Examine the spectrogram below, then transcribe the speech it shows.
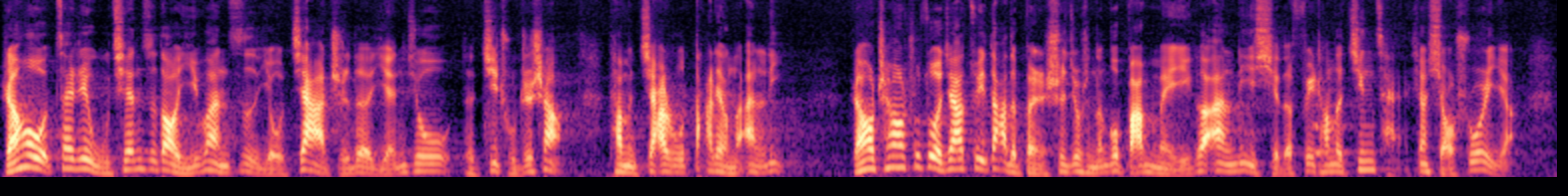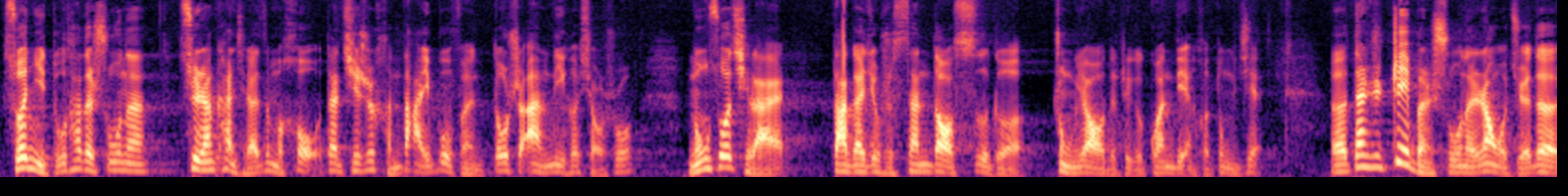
然后在这五千字到一万字有价值的研究的基础之上，他们加入大量的案例。然后畅销书作家最大的本事就是能够把每一个案例写得非常的精彩，像小说一样。所以你读他的书呢，虽然看起来这么厚，但其实很大一部分都是案例和小说，浓缩起来大概就是三到四个重要的这个观点和洞见。呃，但是这本书呢，让我觉得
